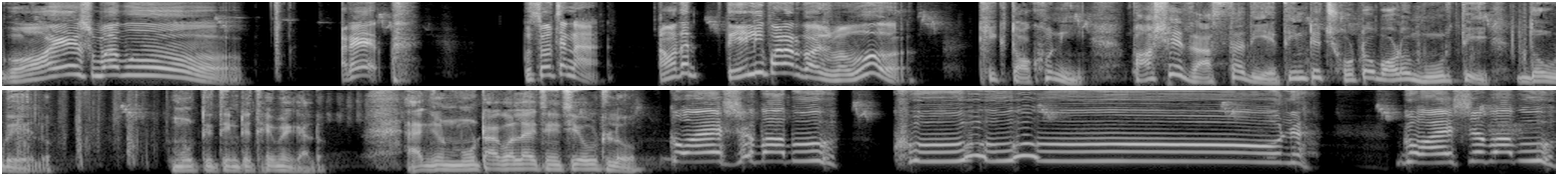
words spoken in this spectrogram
গয়েশ বাবু! আরে বুঝতে পারছেন না? আমাদের তেলিপাড়ার গয়েশ বাবু ঠিক তখনই পাশের রাস্তা দিয়ে তিনটে ছোট বড় মূর্তি দৌড়ে এলো। মূর্তি তিনটে থেমে গেল। একজন মোটা গলায় চেঁচিয়ে উঠল গয়েশ বাবু খুন! গয়েশ বাবু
